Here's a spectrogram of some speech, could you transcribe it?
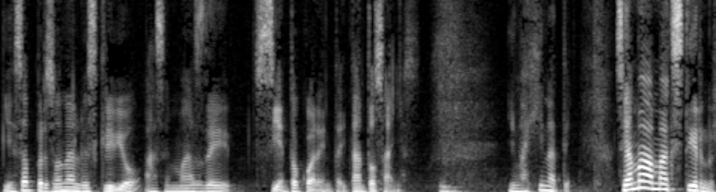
Y esa persona lo escribió hace más de 140 y tantos años. Imagínate. Se llama Max Stirner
